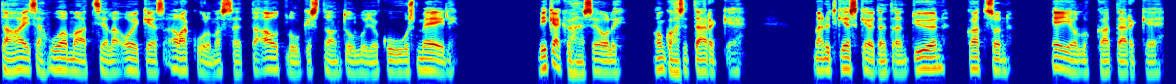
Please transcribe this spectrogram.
tai sä huomaat siellä oikeassa alakulmassa, että Outlookista on tullut joku uusi maili. Mikäköhän se oli? Onkohan se tärkeä? Mä nyt keskeytän tämän työn, katson, ei ollutkaan tärkeä.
